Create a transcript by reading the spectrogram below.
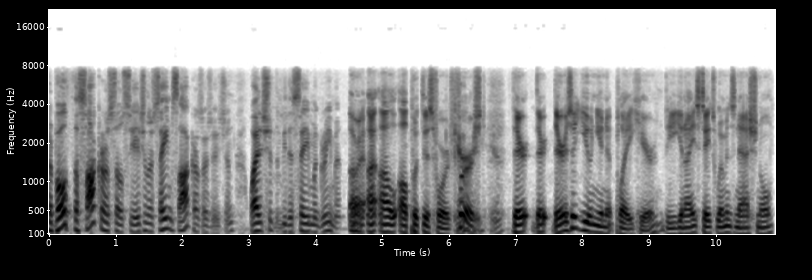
They're both the soccer association. They're same soccer association. Why shouldn't it be the same agreement? All right, I, I'll I'll put this forward Can be, first. yeah. There there there is a union at play here. The United States Women's National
